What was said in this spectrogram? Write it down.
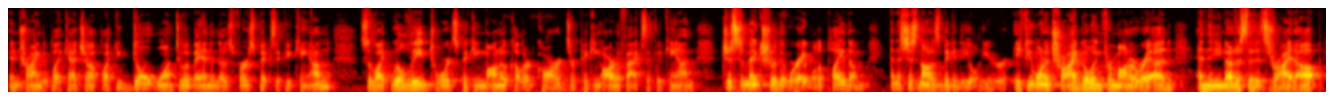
in trying to play catch up. Like you don't want to abandon those first picks if you can. So like we'll lead towards picking monocolored cards or picking artifacts if we can, just to make sure that we're able to play them. And it's just not as big a deal here. If you want to try going for mono red and then you notice that it's dried up,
